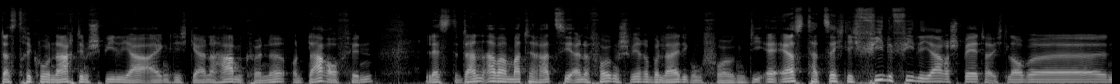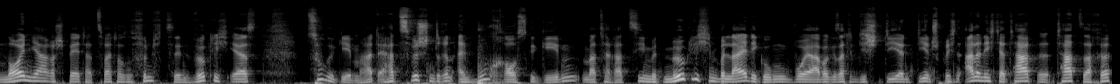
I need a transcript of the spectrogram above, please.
das Trikot nach dem Spiel ja eigentlich gerne haben könne. Und daraufhin lässt dann aber Materazzi eine folgenschwere Beleidigung folgen, die er erst tatsächlich viele, viele Jahre später, ich glaube neun Jahre später, 2015, wirklich erst zugegeben hat. Er hat zwischendrin ein Buch rausgegeben, Materazzi, mit möglichen Beleidigungen, wo er aber gesagt hat, die, die, die entsprechen alle nicht der Tat, äh, Tatsache,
